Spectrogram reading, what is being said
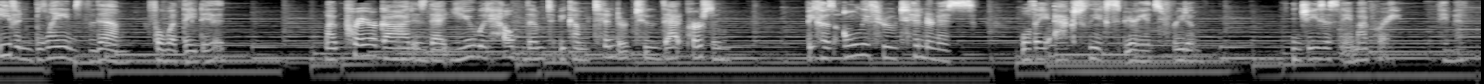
even blames them for what they did. My prayer, God, is that you would help them to become tender to that person because only through tenderness will they actually experience freedom. In Jesus' name I pray. Amen.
